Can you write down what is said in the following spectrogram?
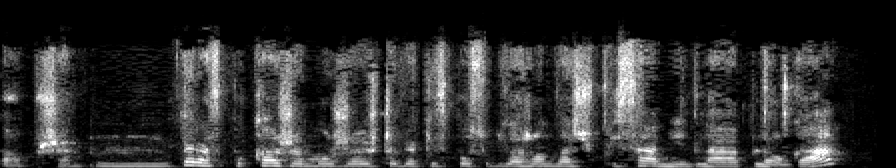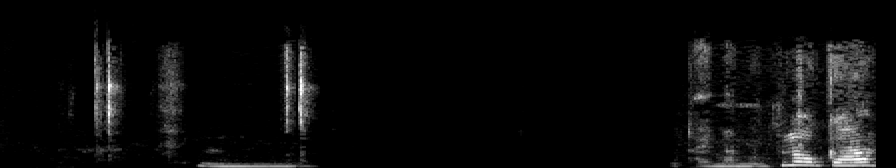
Dobrze, mm, teraz pokażę może jeszcze w jaki sposób zarządzać wpisami dla bloga. Tutaj mamy bloga.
